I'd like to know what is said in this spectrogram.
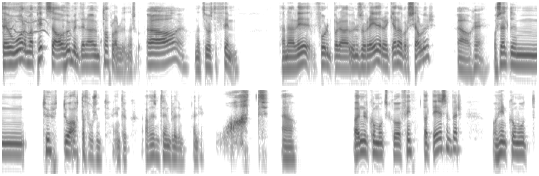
þegar við vorum að pizza á hugmyndina um topplaflutina sko, þannig að 2005 þannig að við fórum bara, við erum svo reyðir að við gerðum það bara sjálfur já, ok og seldum 28.000 eintök af þessum tveim blöðum held ég What? Já Önnur kom út sko 5. desember og hinn kom út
